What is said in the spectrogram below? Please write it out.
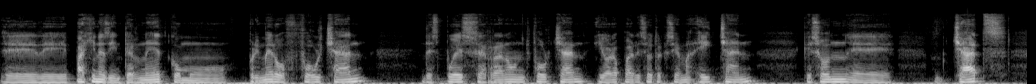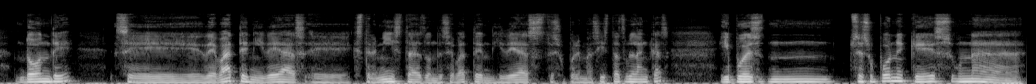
eh, de páginas de internet como primero 4chan, después cerraron 4chan y ahora aparece otra que se llama 8chan, que son chats donde se debaten ideas extremistas, donde se debaten ideas de supremacistas blancas y pues mm, se supone que es una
